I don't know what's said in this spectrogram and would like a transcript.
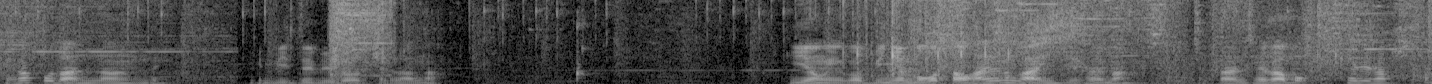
생각보다 안 나는데? 이 mid 밀어도 되려나? 이 형 이거 minion 먹었다고 화내는 거 아니지 설마? 일단 제가 먹고 carry를 합시다.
